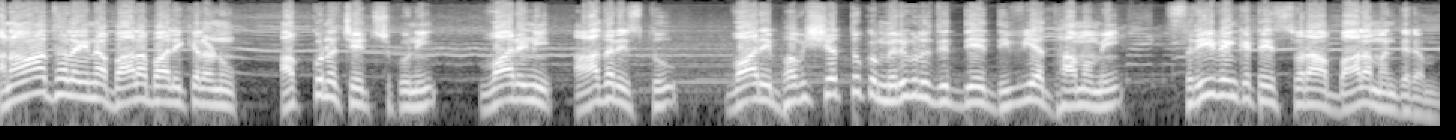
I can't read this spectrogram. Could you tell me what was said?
అనాథలైన బాలబాలికలను అక్కున చేర్చుకుని వారిని ఆదరిస్తూ వారి భవిష్యత్తుకు మెరుగులు దిద్దే దివ్య ధామమే శ్రీ వెంకటేశ్వర బాలమందిరం.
